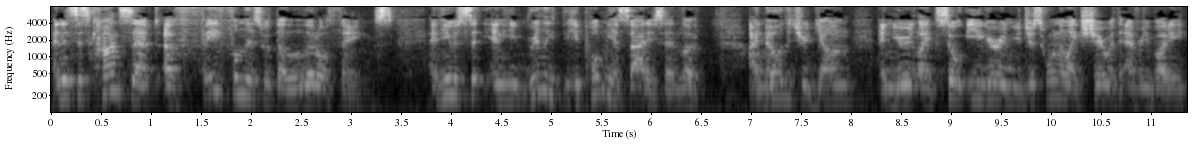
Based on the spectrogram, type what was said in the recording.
And it's this concept of faithfulness with the little things. And he was and he really he pulled me aside. He said, "Look, I know that you're young and you're like so eager and you just want to like share with everybody.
